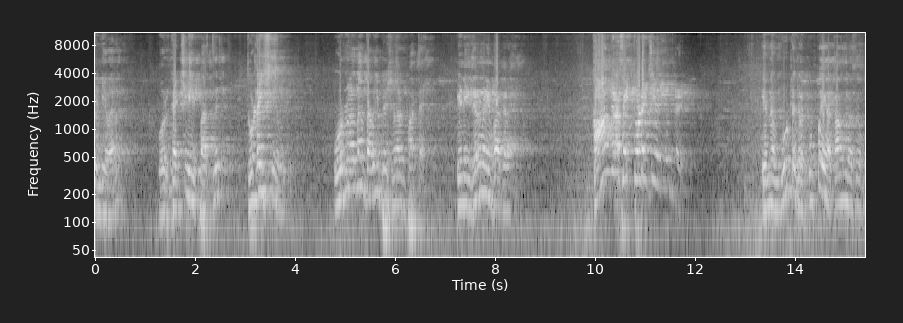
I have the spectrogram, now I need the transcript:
வேண்டியவர் ஒரு கட்சியை பார்த்து துடைசி ஒரு நாள் தான் தவறி பேசுவார்னு பார்த்தேன். இன்னைக்கு ஜெர்மனியை பார்க்குறேன். காங்கிரஸை தொடர்ச்சி அறியுங்கள் என்ன வீட்டில் இருக்கிற குப்பையா காங்கிரஸும்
